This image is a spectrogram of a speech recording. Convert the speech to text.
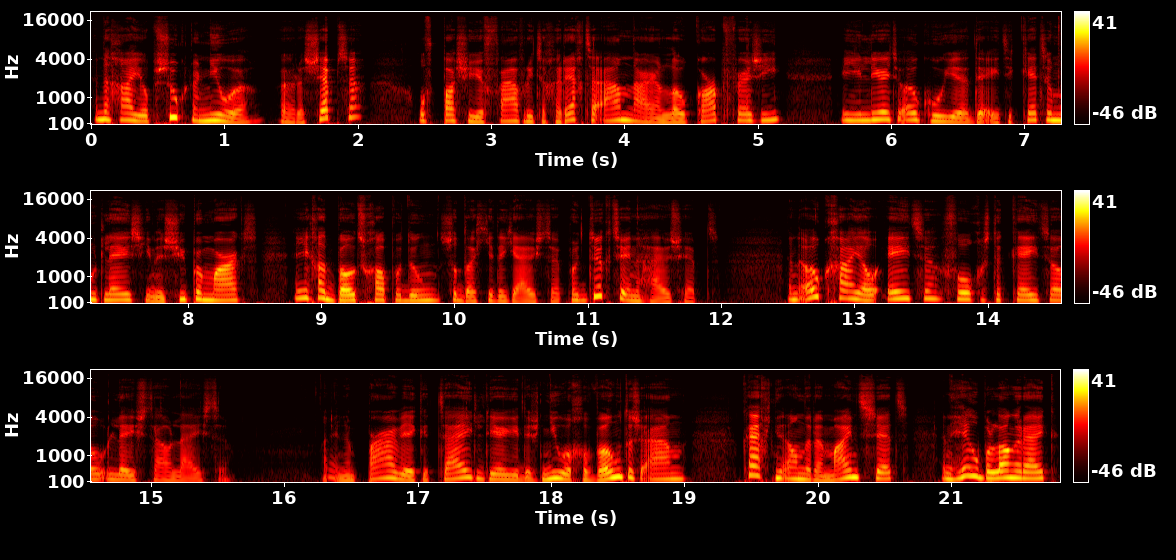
en dan ga je op zoek naar nieuwe uh, recepten of pas je je favoriete gerechten aan naar een low carb versie en je leert ook hoe je de etiketten moet lezen in de supermarkt en je gaat boodschappen doen zodat je de juiste producten in huis hebt. En ook ga je al eten volgens de keto leefstijllijsten. Nou, in een paar weken tijd leer je dus nieuwe gewoontes aan, krijg je een andere mindset en heel belangrijk,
